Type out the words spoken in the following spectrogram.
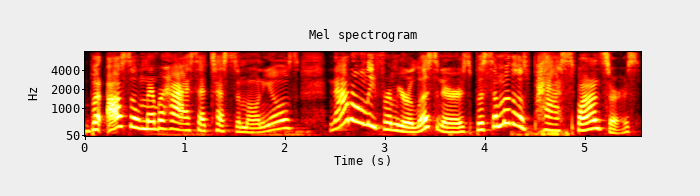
But also remember how I said testimonials, not only from your listeners, but some of those past sponsors.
